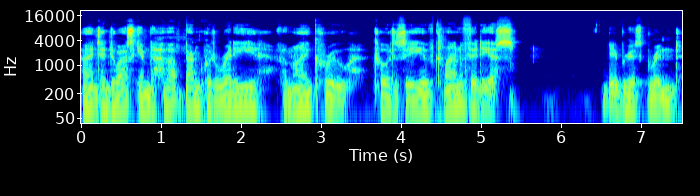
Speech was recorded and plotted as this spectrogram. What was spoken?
I intend to ask him to have a banquet ready for my crew, courtesy of Clan Phidias. Gabrius grinned.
